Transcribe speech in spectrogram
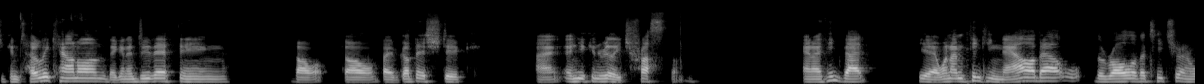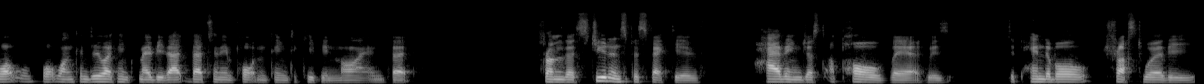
you can totally count on. They're going to do their thing. They'll, they'll, they've got their shtick, and, and you can really trust them. And I think that, yeah, when I'm thinking now about the role of a teacher and what, what one can do, I think maybe that that's an important thing to keep in mind that from the student's perspective, having just a pole there who's dependable, trustworthy,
